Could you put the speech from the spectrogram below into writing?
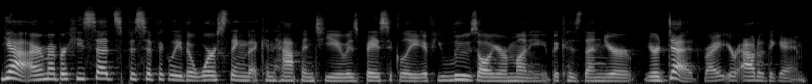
Yeah, I remember he said specifically the worst thing that can happen to you is basically if you lose all your money because then you're you're dead, right? You're out of the game.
